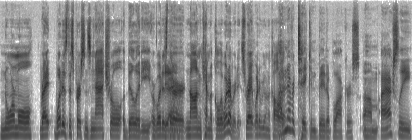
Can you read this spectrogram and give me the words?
normal, right? What is this person's natural ability or what is Yeah. their non chemical or whatever it is, right? Whatever you want to call it. I've never taken beta blockers. Um, I actually,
